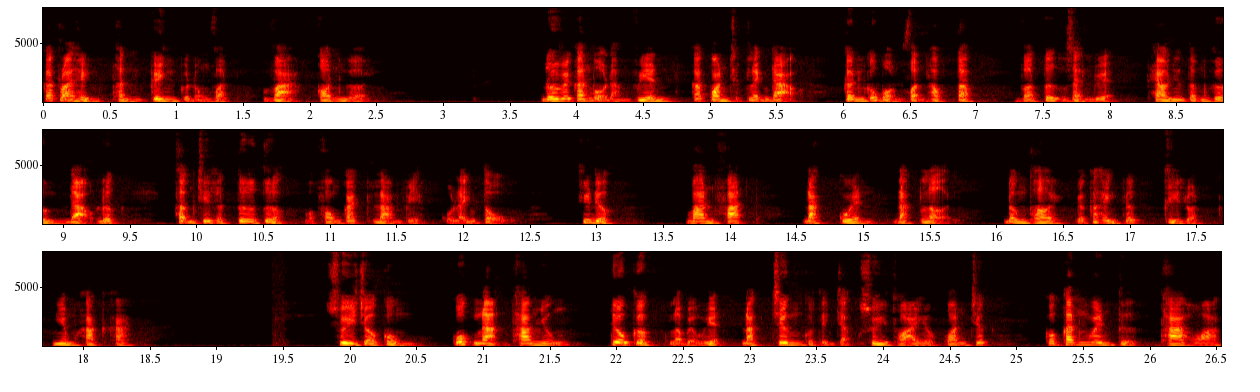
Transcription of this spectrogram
các loại hình thần kinh của động vật và con người. Đối với cán bộ đảng viên, các quan chức lãnh đạo cần có bổn phận học tập và tự rèn luyện theo những tấm gương đạo đức, thậm chí là tư tưởng và phong cách làm việc của lãnh tụ khi được ban phát đặc quyền, đặc lợi, đồng thời với các hình thức kỷ luật nghiêm khắc khác. Suy cho cùng, quốc nạn tham nhũng, tiêu cực là biểu hiện đặc trưng của tình trạng suy thoái của quan chức có căn nguyên từ tha hóa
